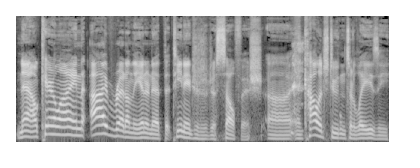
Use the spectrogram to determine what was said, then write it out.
Now, Caroline, I've read on the internet that teenagers are just selfish uh, and college students are lazy.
